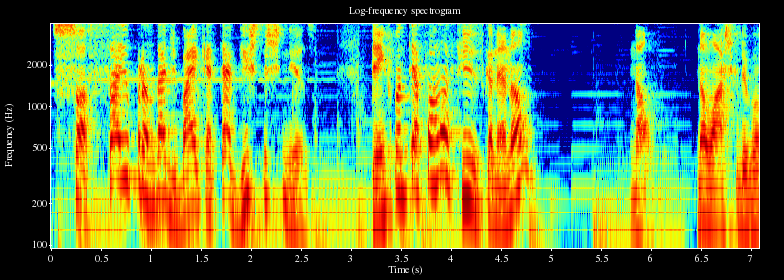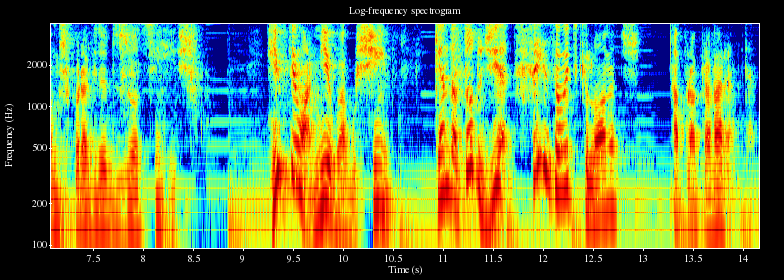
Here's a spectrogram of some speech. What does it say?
Só saio para andar de bike até a vista chinesa. Tem que manter a forma física, né não? Não, não acho que devamos pôr a vida dos outros em risco. Rio tem um amigo, Agostinho, que anda todo dia 6 a 8 quilômetros na própria varanda.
